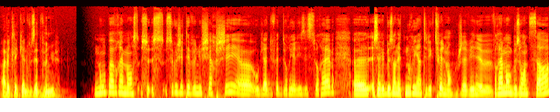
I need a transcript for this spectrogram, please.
avec lesquelles vous êtes venu non, pas vraiment. Ce, que j'étais venue chercher, euh, au-delà du fait de réaliser ce rêve, euh, j'avais besoin d'être nourrie intellectuellement. J'avais euh, vraiment besoin de ça,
